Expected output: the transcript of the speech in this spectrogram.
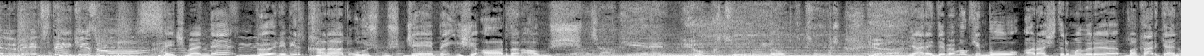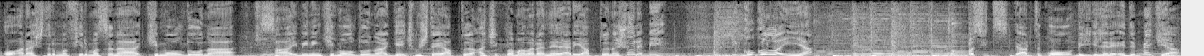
Elbette ki zor Seçmende böyle bir kanaat oluşmuş. CHP işi ağırdan almış. Yoktur yoktur ya Yani demem o ki bu araştırmaları bakarken o araştırma firmasına kim olduğuna, sahibinin kim olduğuna, geçmişte yaptığı açıklamalara neler yaptığına şöyle bir bir Google'layın ya. Çok basit artık o bilgileri edinmek ya.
